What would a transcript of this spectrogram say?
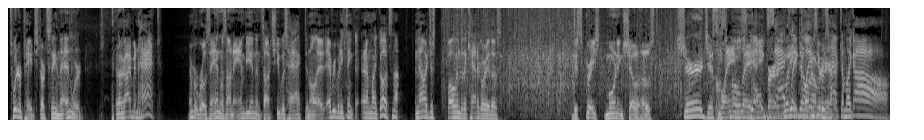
Twitter page starts saying the N word. like, I've been hacked. Remember, Roseanne was on Ambien and thought she was hacked, and all everybody think. And I'm like, "Oh, it's not." And now I just fall into the category of those disgraced morning show host Sure, just claims, Smoley yeah, Holmberg. exactly. What are you doing claims he was here? hacked. I'm like, ah.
